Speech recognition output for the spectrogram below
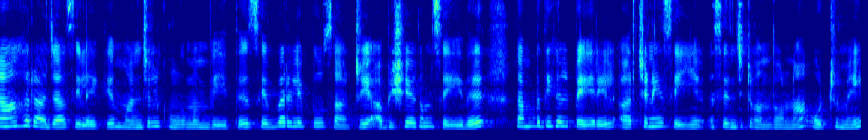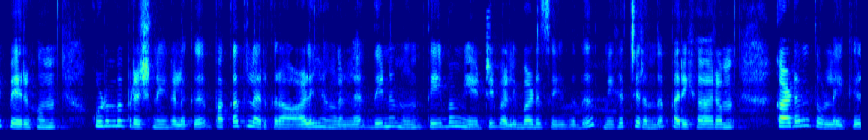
நாகராஜா சிலைக்கு மஞ்சள் குங்குமம் வைத்து செவ்வரளிப்பூ சாற்றி அபிஷேகம் செய்து தம்பதிகள் பெயரில் அர்ச்சனை செய்ய செஞ்சுட்டு வந்தோம்னா ஒற்றுமை பெருகும். குடும்ப பிரச்சனைகளுக்கு பக்கத்தில் இருக்கிற ஆலயங்களில் தினமும் தீபம் ஏற்றி வழிபாடு செய்வது மிகச்சிறந்த பரிகாரம். கடன் தொல்லைக்கு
